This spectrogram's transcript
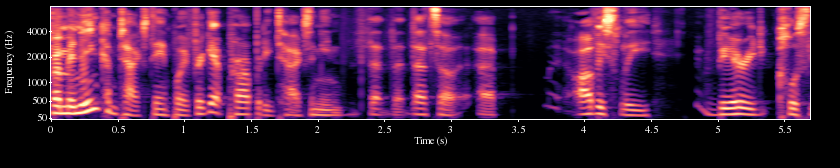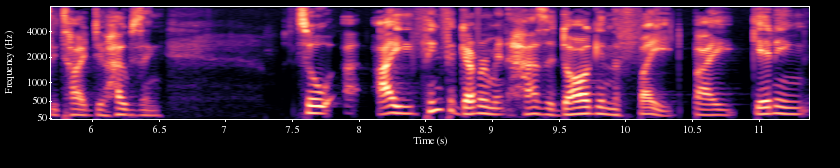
From an income tax standpoint, forget property tax. I mean that, that that's a, a obviously very closely tied to housing. So I think the government has a dog in the fight by getting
